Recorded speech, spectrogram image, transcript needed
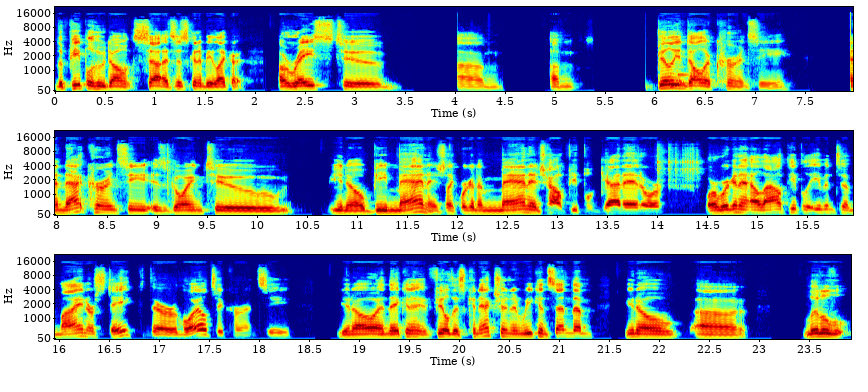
the people who don't sell it's just going to be like a, a race to um, a billion dollar currency and that currency is going to you know be managed. Like we're going to manage how people get it or or we're going to allow people even to mine or stake their loyalty currency you know and they can feel this connection and we can send them you know uh, little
